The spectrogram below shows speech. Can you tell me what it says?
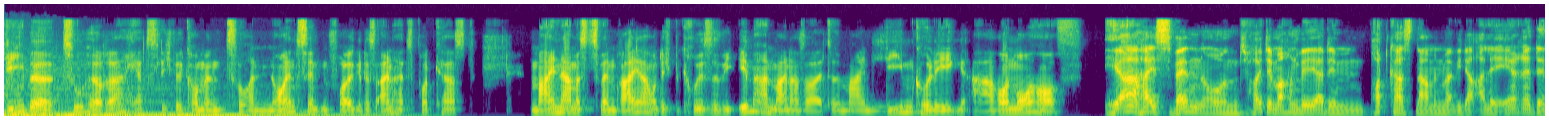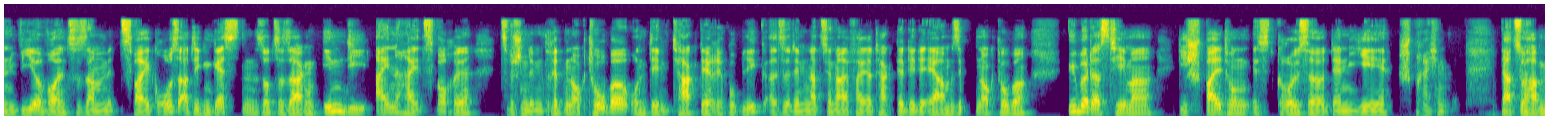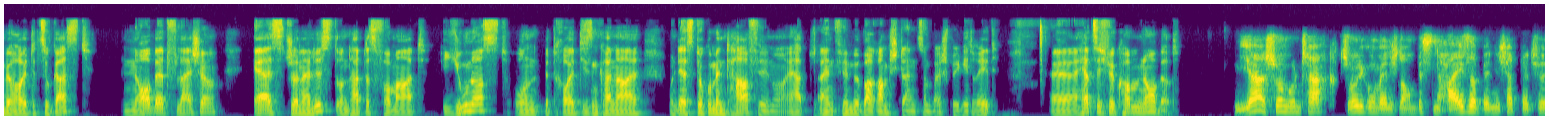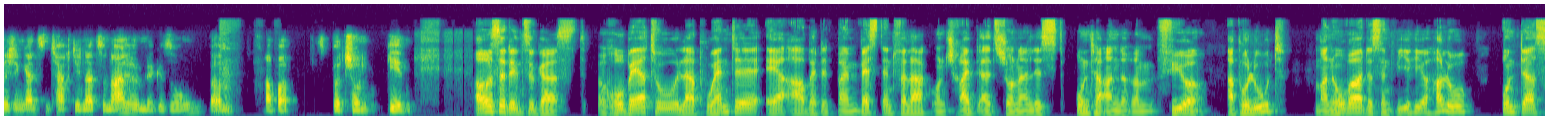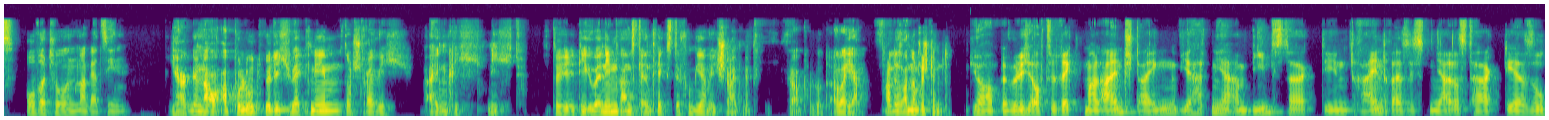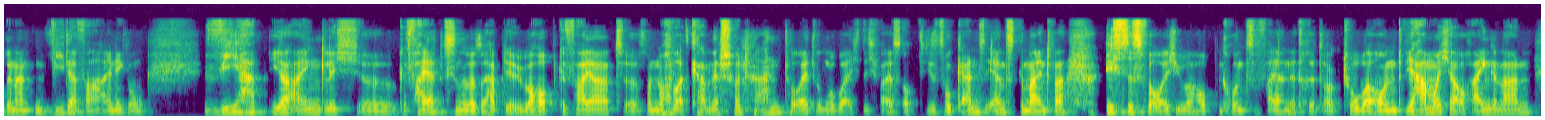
Liebe Zuhörer, herzlich willkommen zur 19. Folge des Einheitspodcasts. Mein Name ist Sven Breyer und ich begrüße wie immer an meiner Seite meinen lieben Kollegen Aaron Moorhoff. Ja, hi Sven und heute machen wir ja dem Podcastnamen mal wieder alle Ehre, denn wir wollen zusammen mit zwei großartigen Gästen sozusagen in die Einheitswoche zwischen dem 3. Oktober und dem Tag der Republik, also dem Nationalfeiertag der DDR am 7. Oktober, über das Thema Die Spaltung ist größer denn je sprechen. Dazu haben wir heute zu Gast Norbert Fleischer. Er ist Journalist und hat das Format Junost und betreut diesen Kanal. Und er ist Dokumentarfilmer. Er hat einen Film über Rammstein zum Beispiel gedreht. Äh, herzlich willkommen, Norbert. Ja, schönen guten Tag. Entschuldigung, wenn ich noch ein bisschen heiser bin. Ich habe natürlich den ganzen Tag die Nationalhymne gesungen, ähm, aber es wird schon gehen. Außerdem zu Gast Roberto Lapuente. Er arbeitet beim Westend Verlag und schreibt als Journalist unter anderem für Apollut, Manova, das sind wir hier, hallo, und das Overton Magazin. Ja, genau. Apollut würde ich wegnehmen, da schreibe ich eigentlich nicht. Die, die, übernehmen ganz gern Texte von mir, aber ich schreibe nicht für Apollut. Aber ja, alles andere stimmt. Ja, dann würde ich auch direkt mal einsteigen. Wir hatten ja am Dienstag den 33. Jahrestag der sogenannten Wiedervereinigung. Wie habt ihr eigentlich äh, gefeiert, beziehungsweise habt ihr überhaupt gefeiert? Äh, von Norbert kam ja schon eine Andeutung, wobei ich nicht weiß, ob die so ganz ernst gemeint war. Ist es für euch überhaupt ein Grund zu feiern, der 3. Oktober? Und wir haben euch ja auch eingeladen,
